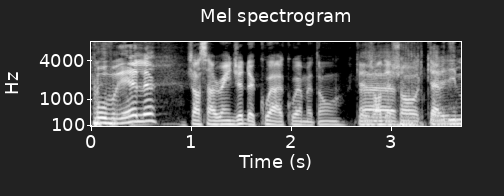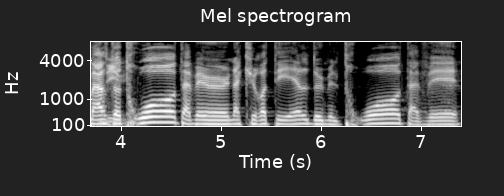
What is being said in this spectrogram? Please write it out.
Pour vrai, là. Genre, ça rangeait de quoi à quoi, mettons? Quel genre Euh, de char T'avais des Mazda 3, t'avais un Acura TL 2003, t'avais...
